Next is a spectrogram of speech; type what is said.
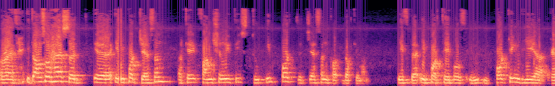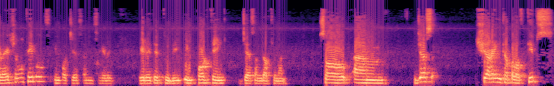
All right, it also has a uh, import JSON, okay, functionalities to import the JSON document. If the import tables, in importing the relational tables, import JSON is really related to the importing JSON document. So um, just sharing a couple of tips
